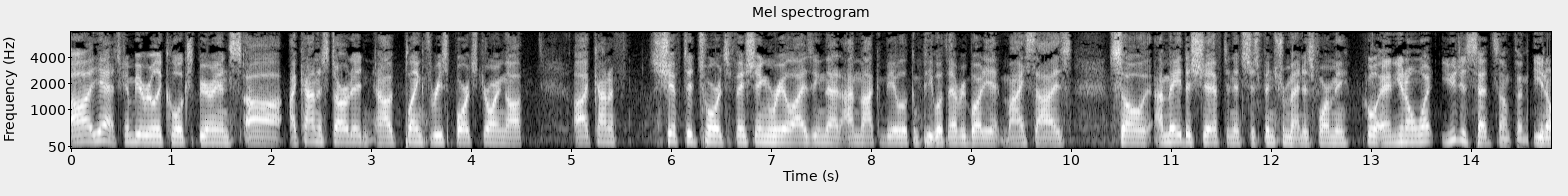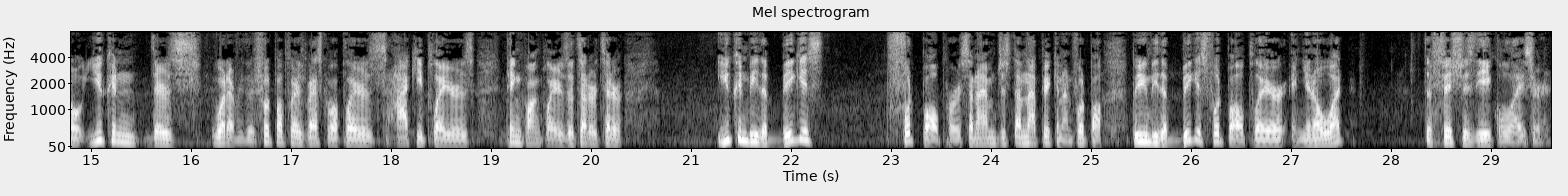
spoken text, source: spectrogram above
Uh, yeah, it's gonna be a really cool experience. Uh, I kind of started uh, playing three sports growing up. I kind of shifted towards fishing, realizing that I'm not gonna be able to compete with everybody at my size. So I made the shift, and it's just been tremendous for me. Cool. And you know what? You just said something. You know, you can, there's whatever, there's football players, basketball players, hockey players, ping pong players, et cetera, et cetera. You can be the biggest football person. I'm just I'm not picking on football, but you can be the biggest football player, and you know what? The fish is the equalizer,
